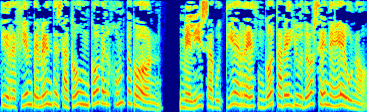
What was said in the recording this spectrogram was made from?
y recientemente sacó un cover junto con Melissa Gutiérrez Gota 2NE1.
